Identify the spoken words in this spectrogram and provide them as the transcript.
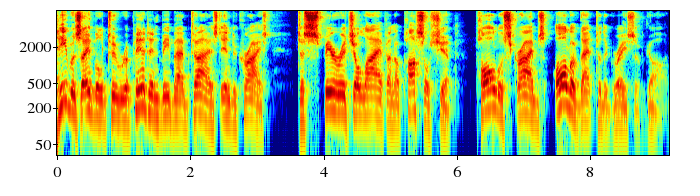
he was able to repent and be baptized into Christ, to spiritual life and apostleship, Paul ascribes all of that to the grace of God.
